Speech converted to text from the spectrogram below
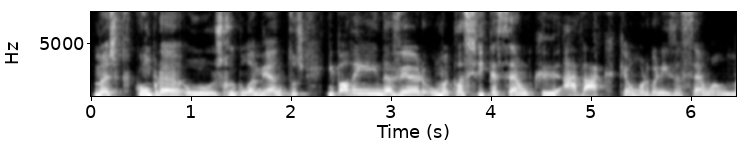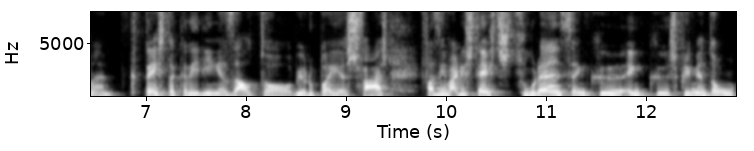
mas que cumpra os regulamentos e podem ainda ver uma classificação que a ADAC, que é uma organização alemã que testa cadeirinhas auto-europeias, faz. Fazem vários testes de segurança em que, em que experimentam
